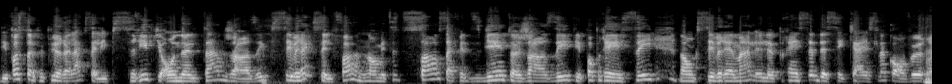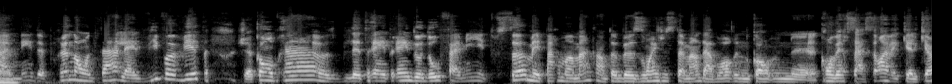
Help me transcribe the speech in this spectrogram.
des fois c'est un peu plus relax à l'épicerie, puis on a le temps de jaser. Puis c'est vrai que c'est le fun. Non, mais tu sors, ça fait du bien, t'as jasé, t'es pas pressé. Donc c'est vraiment le, principe de ces caisses là qu'on veut ramener. De prenons le temps, la vie va vite. Je comprends euh, le train-train dodo, famille et tout ça, mais par moment, quand tu as besoin justement d'avoir une, une, euh, conversation avec quelqu'un,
